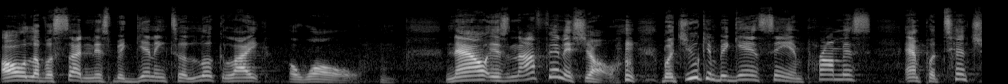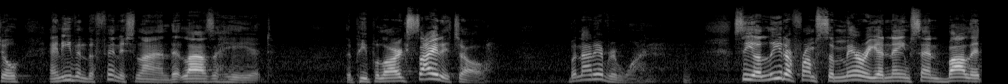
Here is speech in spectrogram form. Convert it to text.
all of a sudden, it's beginning to look like a wall. Now it's not finished, y'all, but you can begin seeing promise and potential and even the finish line that lies ahead. The people are excited, y'all, but not everyone. See, a leader from Samaria named Sanballat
